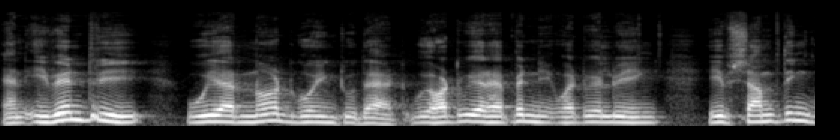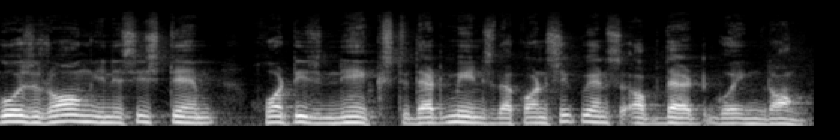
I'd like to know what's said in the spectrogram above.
And event tree we are not going to that. What we are happening, what we are doing, if something goes wrong in a system, what is next? That means the consequence of that going wrong.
